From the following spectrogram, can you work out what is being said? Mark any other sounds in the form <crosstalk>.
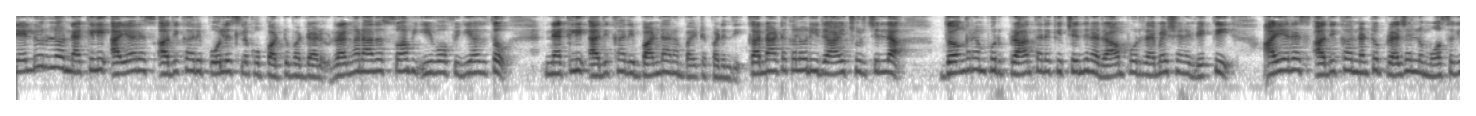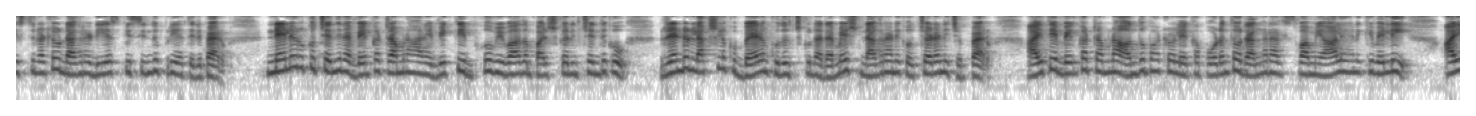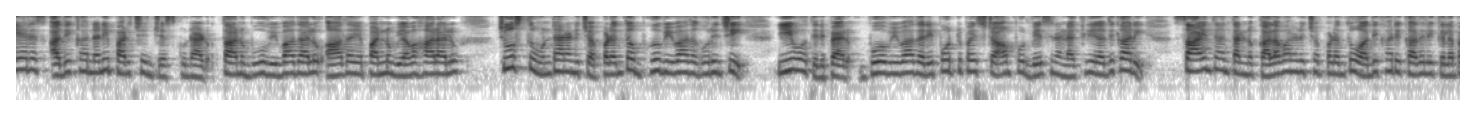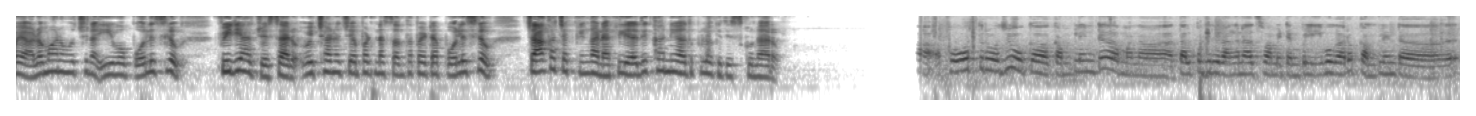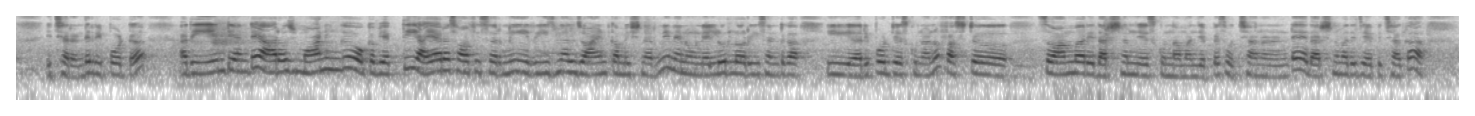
నెల్లూరులో నకిలీ ఐఆర్ఎస్ అధికారి పోలీసులకు పట్టుబడ్డాడు. రంగనాథస్వామి ఈవో ఫిర్యాదుతో నకిలీ అధికారి బండారం బయటపడింది. కర్ణాటకలోని రాయచూరు జిల్లా దొంగరంపూర్ ప్రాంతానికి చెందిన రాంపూర్ రమేష్ అనే వ్యక్తి ఐఆర్ఎస్ అధికారినట్టు ప్రజలను మోసగిస్తున్నట్లు నగర డీఎస్పీ సింధుప్రియ తెలిపారు. నెల్లూరుకు చెందిన వెంకటరమణ అనే వ్యక్తి భూ వివాదం పరిష్కరించేందుకు రెండు లక్షలకు బేరం కుదుర్చుకున్న రమేష్ నగరానికి వచ్చాడని చెప్పారు. అయితే వెంకటరమణ అందుబాటులో లేకపోవడంతో రంగనాథ స్వామి ఆలయానికి వెళ్ళి ఐఆర్ఎస్ అధికారిని పరిచయం చేసుకున్నాడు. తాను భూ వివాదాలు ఆదాయ పన్ను వ్యవహారాలు చూస్తూ ఉంటానని చెప్పడంతో భూ వివాదం గురించి ఈవో తెలిపారు. భూ వివాద రిపోర్టుపై స్టాంపు వేసిన నకిలీ అధికారి సాయంత్రం తనను కలవాలని చెప్పడంతో అధికారి కదలికలపై అనుమానం వచ్చిన ఈవో పోలీసులు ఫిర్యాదు చేశారు. విచారణ చేపట్టిన సంతపేట పోలీసులు చాకచక్యంగా నకిలీ అధికారిని అదుపులోకి తీసుకున్నారు. ఫోర్త్ రోజు ఒక కంప్లైంట్ మన తల్పగిరి రంగనాథ స్వామి టెంపుల్ ఈవో గారు కంప్లైంట్ ఇచ్చారండి రిపోర్ట్. అది ఏంటి అంటే ఆ రోజు మార్నింగ్ ఒక వ్యక్తి ఐఆర్ఎస్ ఆఫీసర్ని రీజనల్ జాయింట్ కమిషనర్ని నేను నెల్లూరులో రీసెంట్గా ఈ రిపోర్ట్ చేసుకున్నాను. ఫస్ట్ స్వామివారి దర్శనం చేసుకుందామని చెప్పేసి వచ్చాను అంటే దర్శనం అది చేపించాక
